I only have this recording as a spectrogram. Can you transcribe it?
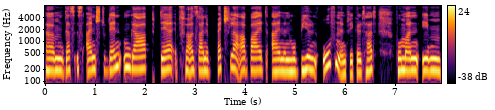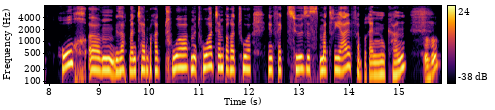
ähm, dass es einen Studenten gab, der für seine Bachelorarbeit einen mobilen Ofen entwickelt hat, wo man eben hoch, ähm, wie sagt man, Temperatur, mit hoher Temperatur infektiöses Material verbrennen kann. Mhm.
